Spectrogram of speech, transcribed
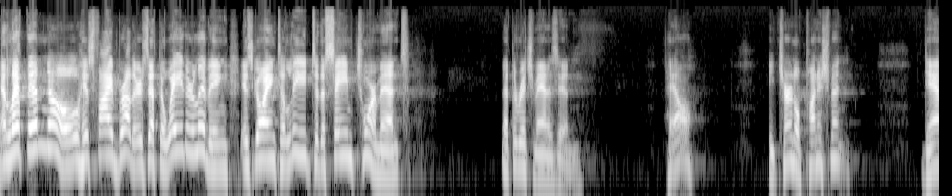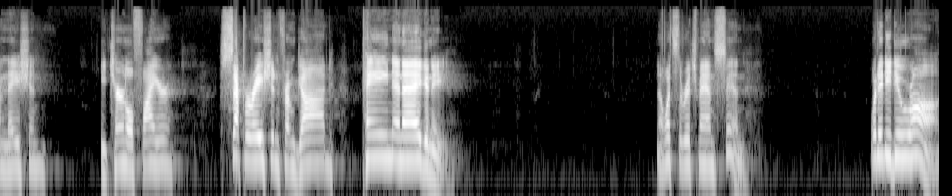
and let them know, his five brothers, that the way they're living is going to lead to the same torment that the rich man is in hell, eternal punishment, damnation, eternal fire, separation from God, pain, and agony. Now, what's the rich man's sin? What did he do wrong?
